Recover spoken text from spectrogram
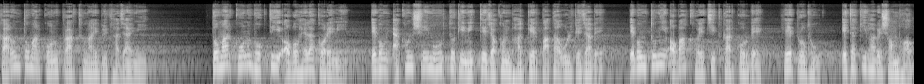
কারণ তোমার কোন প্রার্থনায় বৃথা যায়নি। তোমার কোন ভক্তি অবহেলা করেনি, এবং এখন সেই মুহূর্তটি নিত্যে যখন ভাগ্যের পাতা উল্টে যাবে, এবং তুমি অবাক হয়ে চিৎকার করবে, হে প্রভু, এটা কীভাবে সম্ভব?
